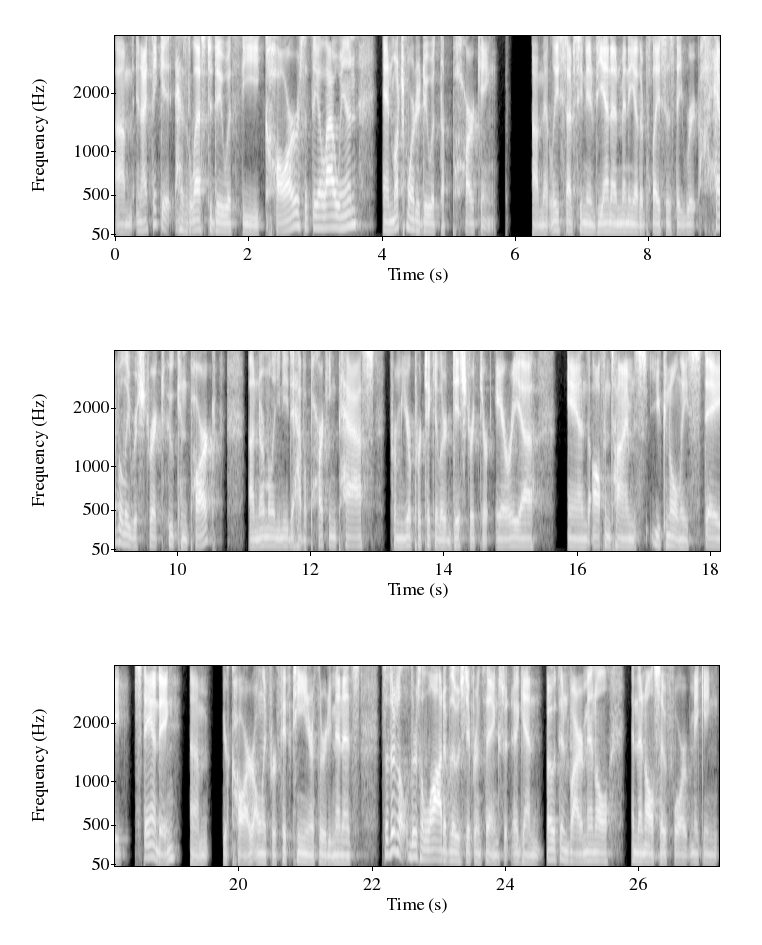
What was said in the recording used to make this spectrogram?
Um, and I think it has less to do with the cars that they allow in and much more to do with the parking. Um, at least I've seen in Vienna and many other places, they re- heavily restrict who can park. Uh, normally, you need to have a parking pass from your particular district or area. And oftentimes, you can only stay standing um, your car only for 15 or 30 minutes. So there's a there's a lot of those different things. Again, both environmental and then also for making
